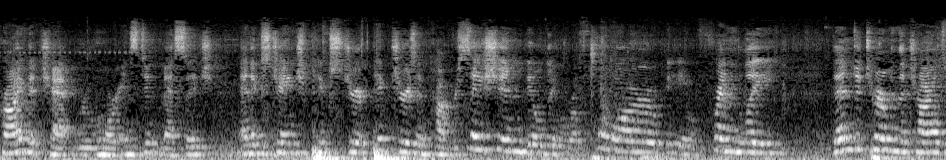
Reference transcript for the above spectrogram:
private chat room or instant message, and exchange picture, pictures and conversation, building rapport, being friendly, then determine the child's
